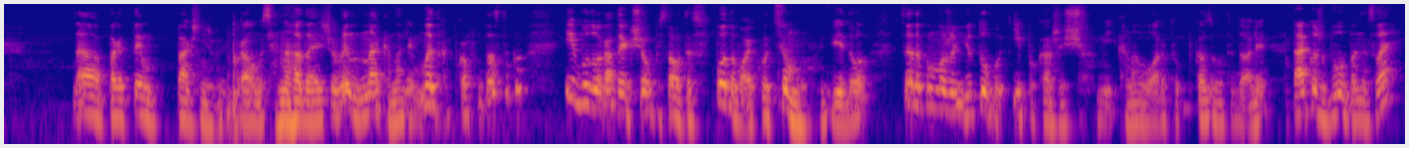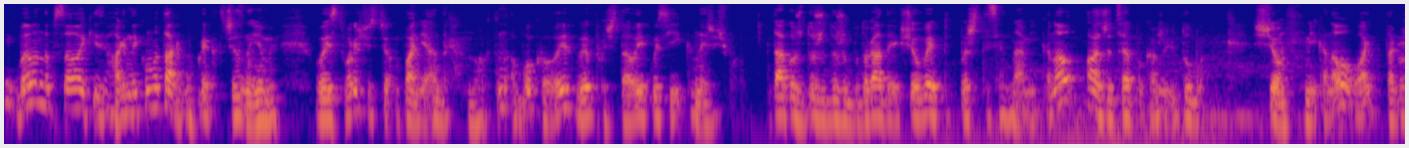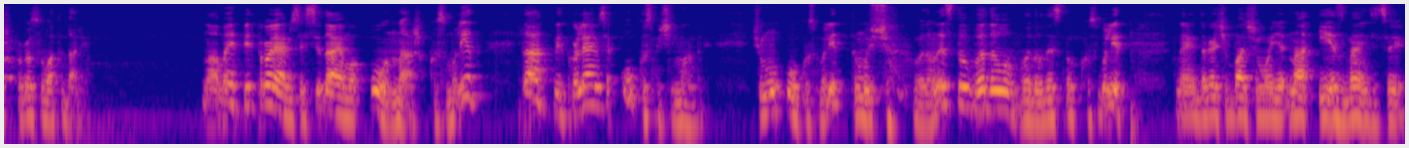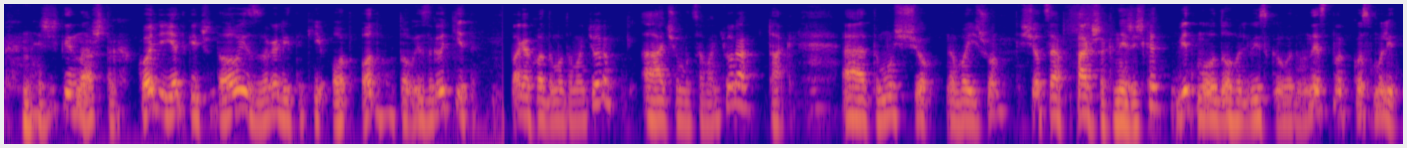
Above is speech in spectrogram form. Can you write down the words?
А перед тим, перш ніж ми відправимося, нагадаю, що ви на каналі Метро про фантастику. І буду радий, якщо ви поставите вподобайку цьому відео. Це допоможе Ютубу і покаже, що мій канал варто показувати далі. Також було б не зле, якби ви написали якийсь гарний коментар, наприклад, чи знайомі ви з творчістю пані Андре Нортон, або коли ви прочитали якусь її книжечку. Також дуже-дуже буду радий, якщо ви підпишетеся на мій канал, адже це покаже Ютубу, що мій канал варто також просувати далі. Ну а ми відправляємося, сідаємо у наш космоліт та відправляємося у космічні мандри. Чому у космоліт? Тому що видавництво видало видавництво космоліт. Навіть, до речі, бачимо на ESBN цієї книжечки на штрих-коді є такий чудовий зореліт, який от-от готовий злетіти. Переходимо до авантюри. А чому це авантюра? Так. Е, тому що вийшло, що це перша книжечка від молодого львівського видавництва Космоліт.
